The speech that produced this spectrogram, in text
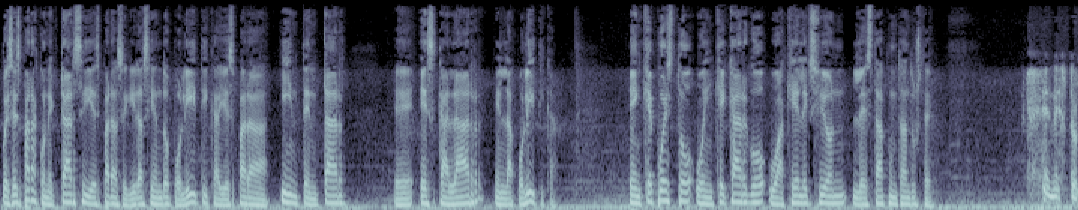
pues es para conectarse y es para seguir haciendo política y es para intentar eh, escalar en la política. ¿En qué puesto o en qué cargo o a qué elección le está apuntando usted? Néstor,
